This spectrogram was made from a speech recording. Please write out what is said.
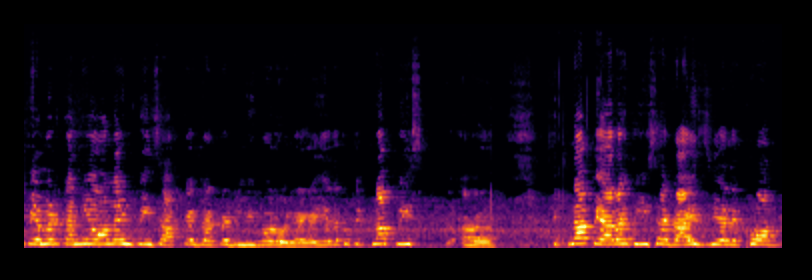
पेमेंट करनी है ऑनलाइन पीस आपके घर पे डिलीवर हो जाएगा। ये देखो कितना पीस आ, कितना प्यारा पीस है गाइस ये देखो आप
